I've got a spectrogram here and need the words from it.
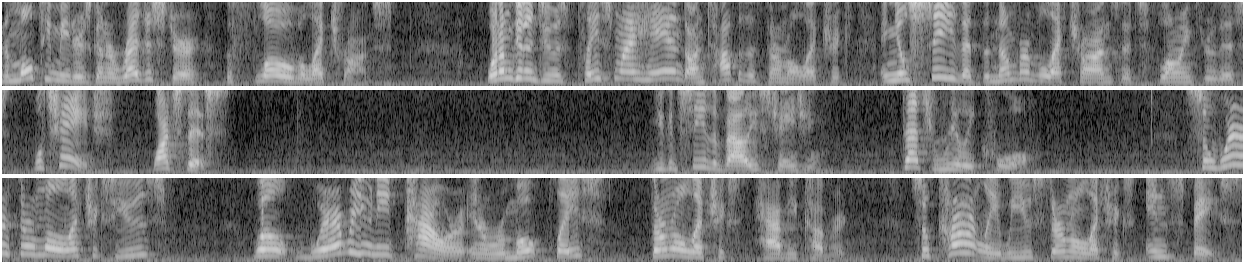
And a multimeter is going to register the flow of electrons. What I'm going to do is place my hand on top of the thermoelectric, and you'll see that the number of electrons that's flowing through this will change. Watch this. You can see the values changing. That's really cool. So where are thermoelectrics used? Well, wherever you need power in a remote place, thermoelectrics have you covered. So currently, we use thermoelectrics in space.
